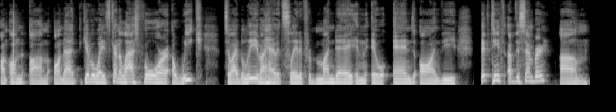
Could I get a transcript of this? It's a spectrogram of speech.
um, on um, on that giveaway. It's going to last for a week. So I believe I have it slated for Monday and it will end on the 15th of December. Um,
